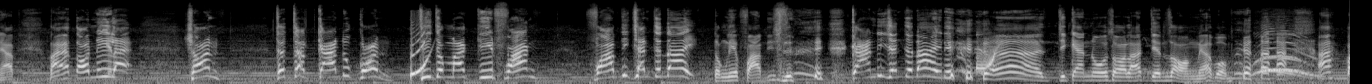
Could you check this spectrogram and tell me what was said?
นะครับแต่ตอนนี้แหละฉันจะจัดการทุกคนที่จะมากรีดฟางฟาร์มที่ฉันจะได้ต้องเรียกฟาร์มที่การที่ฉันจะได้ดิจิแกนโนซอรัสเจน2นะครับผมอะไป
